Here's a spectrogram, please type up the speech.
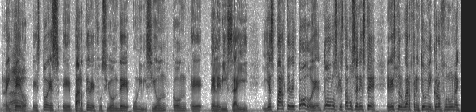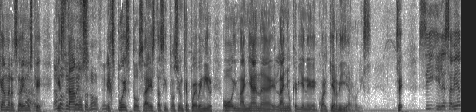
Reitero, Wow. esto es eh, parte de fusión de Univisión con Televisa y, y es parte de todo. eh, todos los que estamos en este, en este lugar frente a un micrófono, una cámara, sabemos que, que Estamos expuestos, ¿no? Sí. expuestos a esta situación que puede venir hoy, mañana, el año que viene, cualquier día, Rolis. Sí. Sí, y les había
